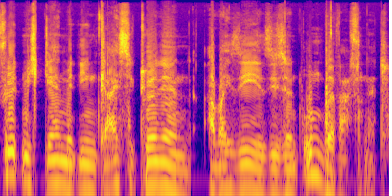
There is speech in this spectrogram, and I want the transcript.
Ich würde mich gern mit Ihnen geistig klönen, aber ich sehe, Sie sind unbewaffnet.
